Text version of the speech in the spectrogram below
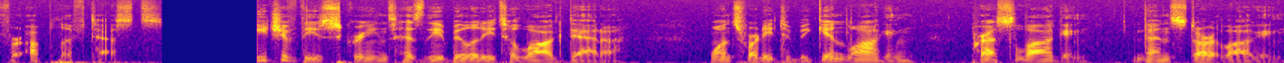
for uplift tests. Each of these screens has the ability to log data. Once ready to begin logging, press Logging, then Start Logging.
